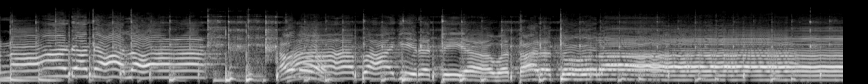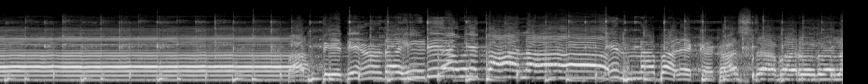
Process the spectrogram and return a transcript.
ನಾಡ ಮ್ಯಾಲ. ಭಾಗಿರತಿಯ ಅವತಾರ ತೋಲ. ಭಕ್ತಿದಿಂದ ಹಿಡಿಯವ ಕಾಲ. ನಿನ್ನ ಬಳಕ ಕಷ್ಟ ಬರುದಿಲ್ಲ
